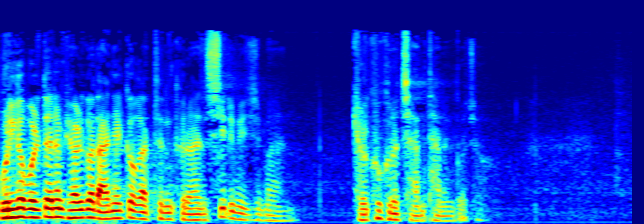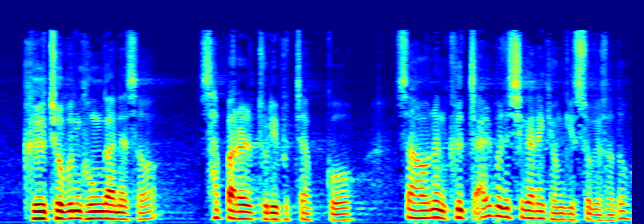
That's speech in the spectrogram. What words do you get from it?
우리가 볼 때는 별것 아닐 것 같은 그러한 씨름이지만 결코 그렇지 않다는 거죠. 그 좁은 공간에서 삿발을 둘이 붙잡고 싸우는 그 짧은 시간의 경기 속에서도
